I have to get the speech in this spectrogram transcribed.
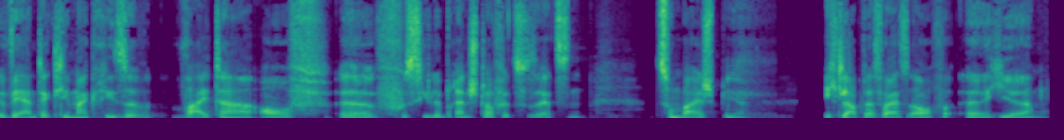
Während der Klimakrise weiter auf äh, fossile Brennstoffe zu setzen. Zum Beispiel. Ich glaube, das weiß auch äh, hier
